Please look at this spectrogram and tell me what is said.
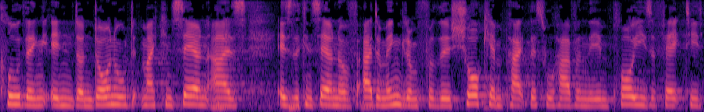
Clothing in Dundonald. My concern, as is the concern of Adam Ingram, for the shock impact this will have on the employees affected,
